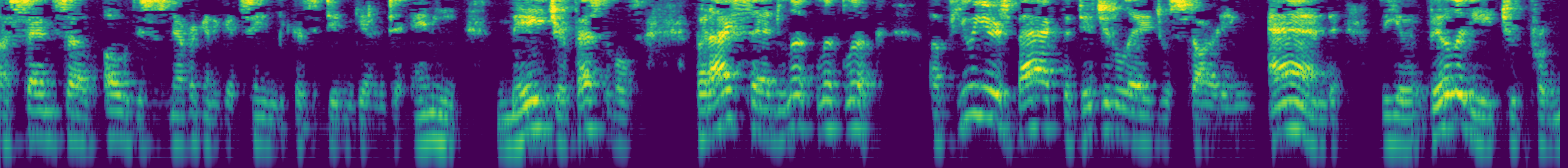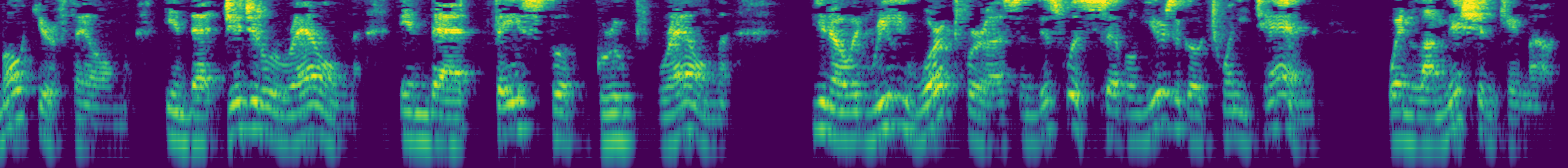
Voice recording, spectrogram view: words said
a, sense of, oh, this is never going to get seen because it didn't get into any major festivals. But I said, look, look, look. A few years back, the digital age was starting and the ability to promote your film in that digital realm, in that Facebook group realm, you know, it really worked for us. And this was several years ago, 2010, when La Mission came out.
